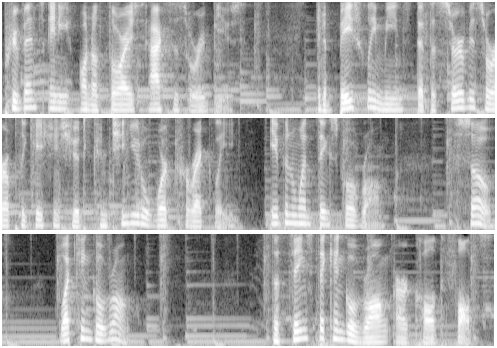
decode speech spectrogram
prevents any unauthorized access or abuse. It basically means that the service or application should continue to work correctly, even when things go wrong. So, what can go wrong? The things that can go wrong are called faults,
